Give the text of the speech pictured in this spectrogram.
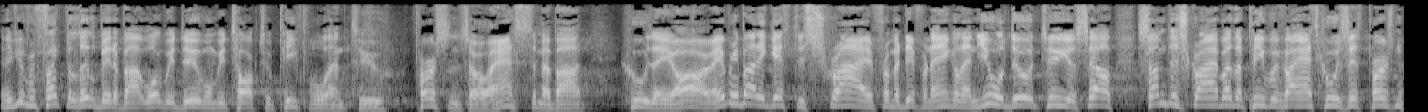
And if you reflect a little bit about what we do when we talk to people and to persons or ask them about who they are. Everybody gets described from a different angle and you will do it to yourself. Some describe other people. If I ask who is this person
